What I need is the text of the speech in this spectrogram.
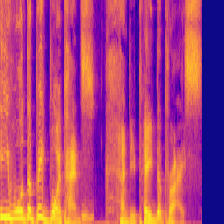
He wore the big boy pants and he paid the price.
